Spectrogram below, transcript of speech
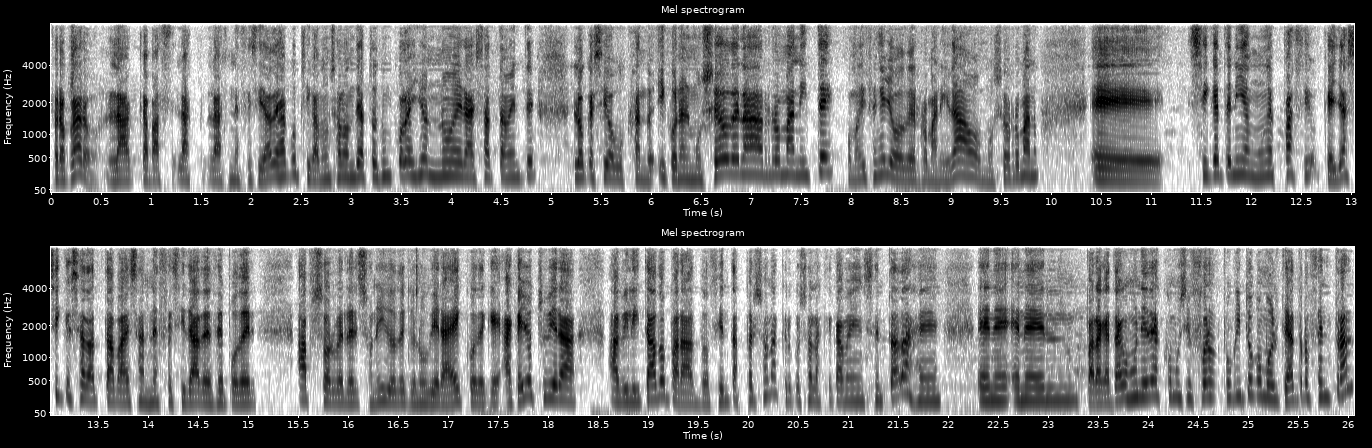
Pero claro, las, necesidades acústicas de un salón de actos de un colegio no era exactamente lo que se iba buscando. Y con el Museo de la Romanité, como dicen ellos, de Romanidad o Museo Romano, eh, sí que tenían un espacio que ya sí que se adaptaba a esas necesidades de poder absorber el sonido, de que no hubiera eco, de que aquello estuviera habilitado para 200 personas, creo que son las que caben sentadas en, en- en el... Para que te hagas una idea, es como si fuera un poquito como el Teatro Central,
